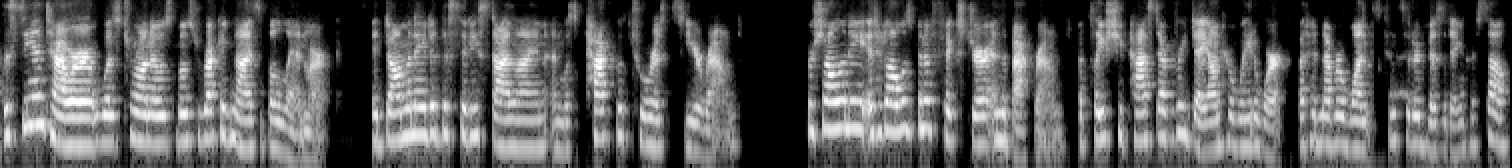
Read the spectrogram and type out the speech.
The CN Tower was Toronto's most recognizable landmark. It dominated the city skyline and was packed with tourists year round. For Shalini, it had always been a fixture in the background, a place she passed every day on her way to work, but had never once considered visiting herself.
